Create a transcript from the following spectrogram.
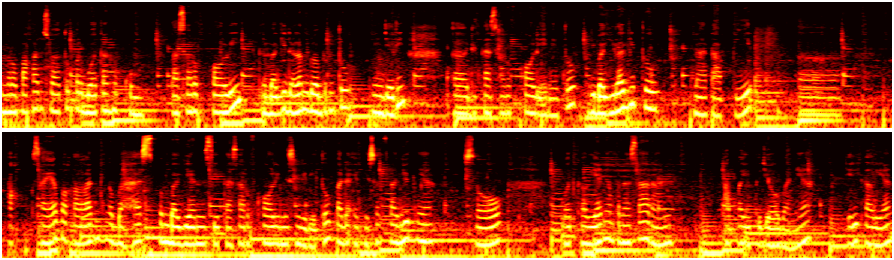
merupakan suatu perbuatan hukum. Tasaruf koli terbagi dalam dua bentuk. Yang jadi e, di tasaruf koli ini tuh dibagi lagi tuh. Nah, tapi e, saya bakalan ngebahas pembagian si tasaruf koli ini sendiri tuh pada episode selanjutnya. So, buat kalian yang penasaran apa itu jawabannya, jadi kalian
